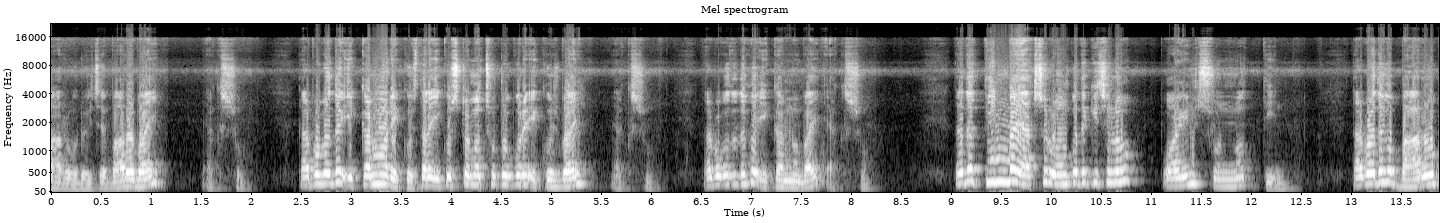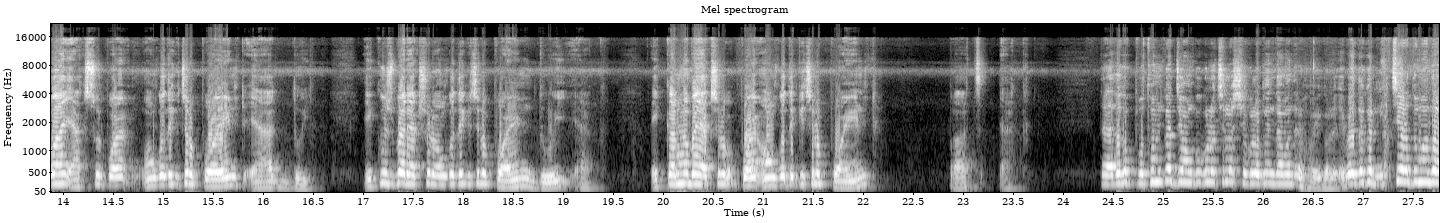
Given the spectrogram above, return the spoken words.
বারো রয়েছে। বারো বাই একশো। তারপর কত একান্ন আর একুশ। তাহলে একুশটা আমার ছোটো উপরে, একুশ বাই একশো। তারপর কত দেখো? একান্ন বাই একশো। তাহলে তিন বাই একশোর অঙ্কতে কী ছিল? পয়েন্ট শূন্য তিন। তারপরে দেখো বারো বাই একশোর পয়েন্ট অঙ্কতে কী ছিল পয়েন্ট এক দুই। একুশ বাই একশোর অঙ্ক কী ছিল পয়েন্ট দুই এক। একান্ন বাই একশোর পয়েন্ট অঙ্কতে কী ছিল পয়েন্ট পাঁচ এক। তাহলে দেখো প্রথমকার যে অঙ্কগুলো ছিল সেগুলো কিন্তু আমাদের হয়ে গেলো। এবার দেখো নিচে তোমাদের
